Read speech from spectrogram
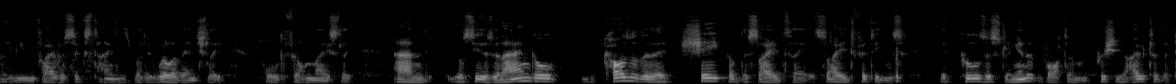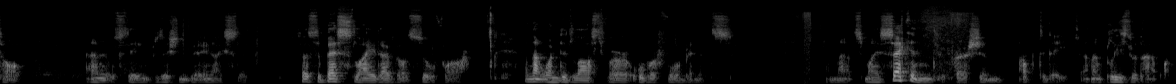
maybe even five or six times, but it will eventually hold the film nicely. And you'll see there's an angle, because of the shape of the side, side fittings, it pulls the string in at the bottom, pushes out at the top, and it will stay in position very nicely. So that's the best slide I've got so far. And that one did last for over four minutes. And that's my second version up to date, and I'm pleased with that one.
